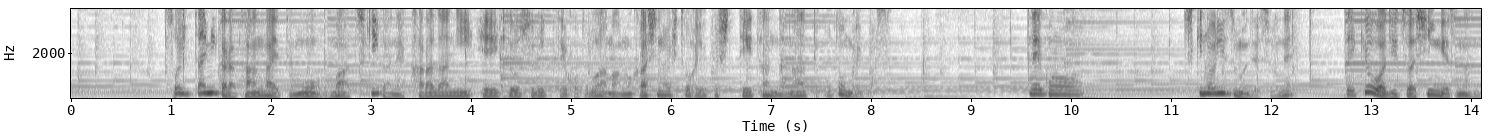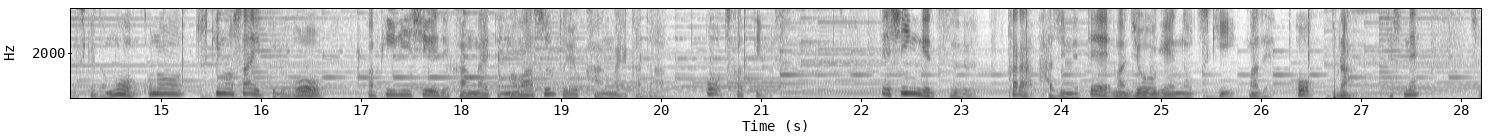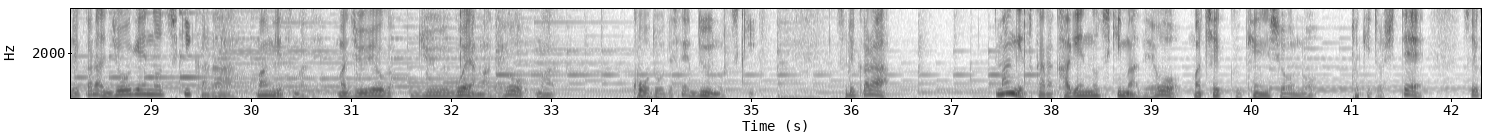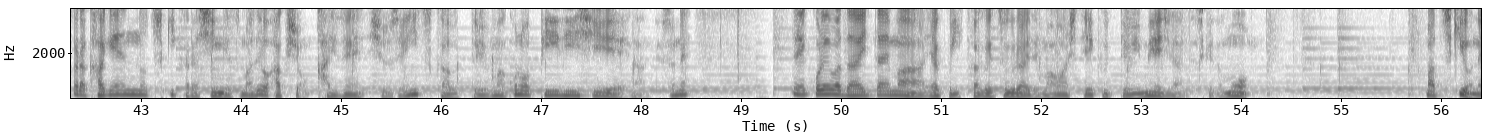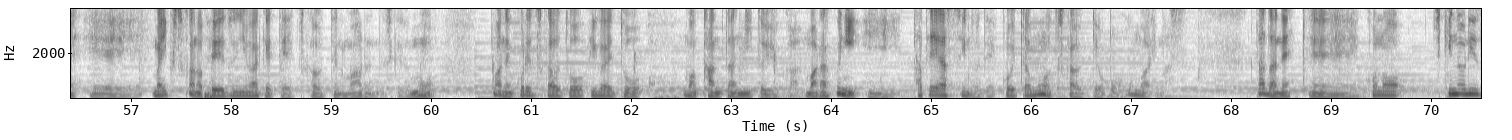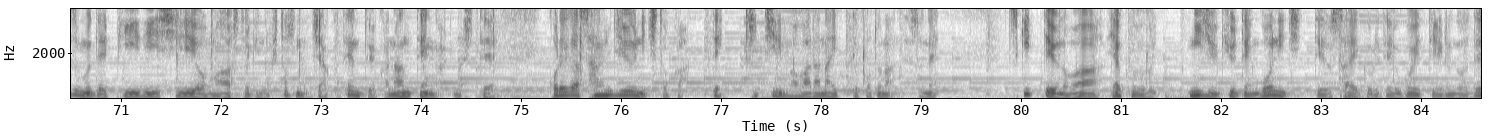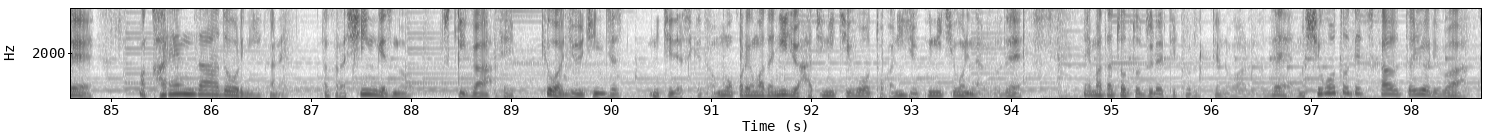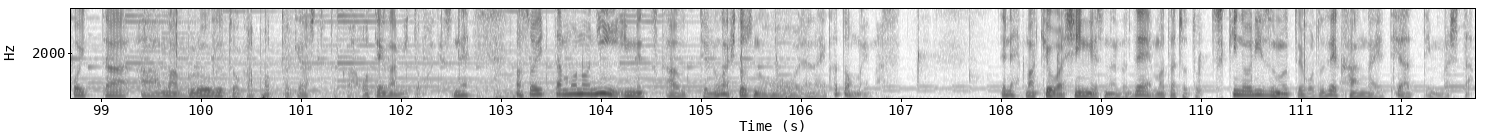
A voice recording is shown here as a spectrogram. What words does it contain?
そういった意味から考えても、まあ、月がね体に影響するっていうことは、まあ、昔の人はよく知っていたんだなってことを思います。でこの月のリズムですよね。で今日は実は新月なんですけどもこの月のサイクルを、PDCA で考えて回すという考え方を使っています。で新月から始めて、まあ、上限の月までをプランですね。それから上限の月から満月まで、まあ、15夜までを、まあ、行動ですね、do の月。それから満月から下限の月までを、まあ、チェック検証の時として、それから下限の月から新月までをアクション、改善、修正に使うっていう、まあ、この PDCA なんですよね。で、これは大体まあ約1ヶ月ぐらいで回していくっていうイメージなんですけども、まあ、月をね、えーまあ、いくつかのフェーズに分けて使うっていうのもあるんですけども、まあね、これ使うと意外とまあ簡単にというか、まあ、楽に立てやすいのでこういったものを使うっていう方法もあります。ただね、えー、この月のリズムで PDCA を回す時の一つの弱点というか難点がありましてこれが30日とかできっちり回らないってことなんですね。月っていうのは約29.5日っていうサイクルで動いているので、まあ、カレンダー通りにいかない。だから新月の月が、え今日は11日ですけども、これがまた28日後とか29日後になるので、またちょっとずれてくるっていうのがあるので、まあ、仕事で使うというよりは、こういったあまあブログとか、ポッドキャストとか、お手紙とかですね、まあ、そういったものに今使うっていうのが一つの方法じゃないかと思います。でね、まあ、今日は新月なので、またちょっと月のリズムということで考えてやってみました。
